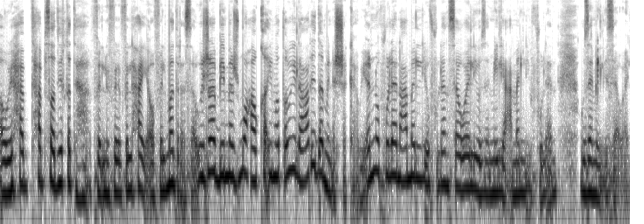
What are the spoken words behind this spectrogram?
أو يحب تحب صديقتها في ال- في في الحي أو في المدرسة. وجاء بمجموعة وقائمة طويلة عريضة من الشكاوي. أنه فلان عمل لي وفلان سوى لي وزميلي عمل لي وفلان وزميلي سوى لي.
